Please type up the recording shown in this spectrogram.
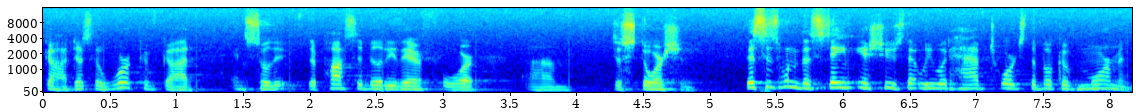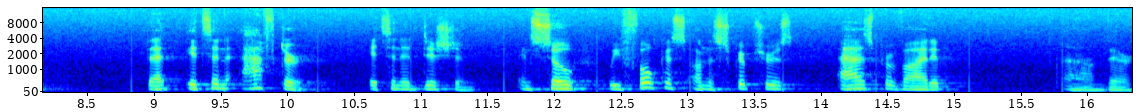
God, does the work of God, and so the, the possibility there for um, distortion. This is one of the same issues that we would have towards the Book of Mormon, that it's an after, it's an addition. And so we focus on the scriptures as provided um, there.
